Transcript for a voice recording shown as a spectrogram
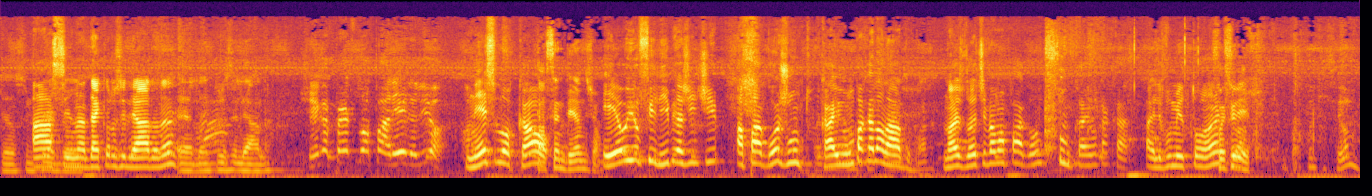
Deus me Ah, perdoe. sim, na da encruzilhada, né? É, da encruzilhada. Chega perto do aparelho ali, ó. Nesse local, Tá acendendo, João. eu e o Felipe, a gente apagou junto. Caiu um pra cada lado. Nós dois tivemos um apagão pum, caiu um com a cara. Aí ele vomitou antes. Foi, ó. Felipe.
